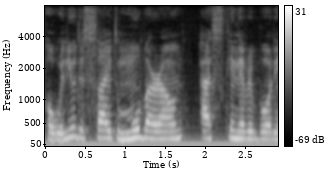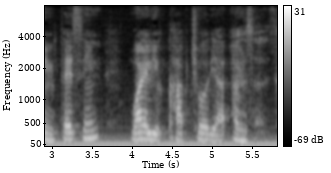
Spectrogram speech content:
Or will you decide to move around asking everybody in person while you capture their answers.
